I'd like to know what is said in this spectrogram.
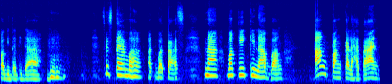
pabida-bida. Sistema at batas na makikinabang ang pangkalahatan.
